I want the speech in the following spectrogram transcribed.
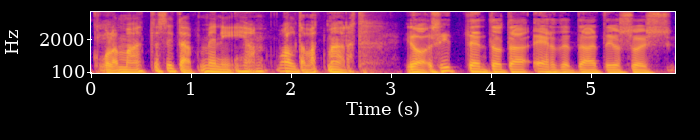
kuulemma, että sitä meni ihan valtavat määrät. Joo, sitten tota, ehdotetaan, että jos olisi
